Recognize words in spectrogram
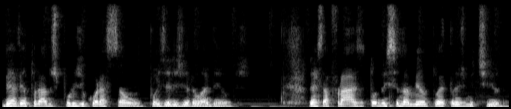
Bem-aventurados puros de coração, pois eles verão a Deus. Nessa frase, todo o ensinamento é transmitido.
